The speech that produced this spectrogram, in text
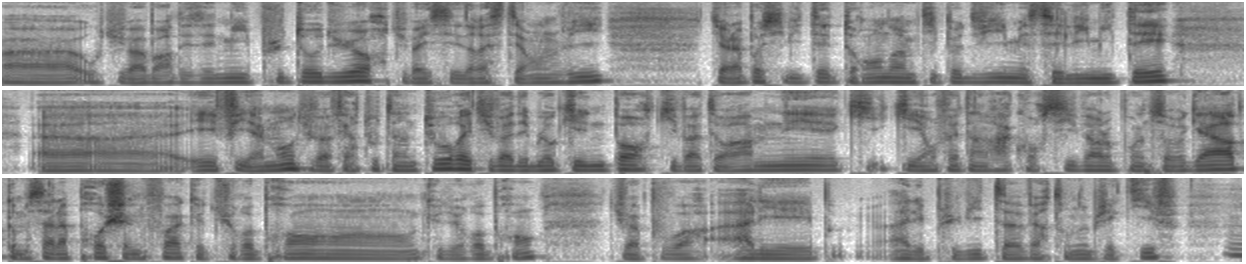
euh, où tu vas avoir des ennemis plutôt durs, tu vas essayer de rester en vie, tu as la possibilité de te rendre un petit peu de vie mais c'est limité. Euh, et finalement tu vas faire tout un tour et tu vas débloquer une porte qui va te ramener, qui, qui est en fait un raccourci vers le point de sauvegarde, comme ça la prochaine fois que tu reprends, que tu reprends, tu vas pouvoir aller, aller plus vite vers ton objectif. Mm.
